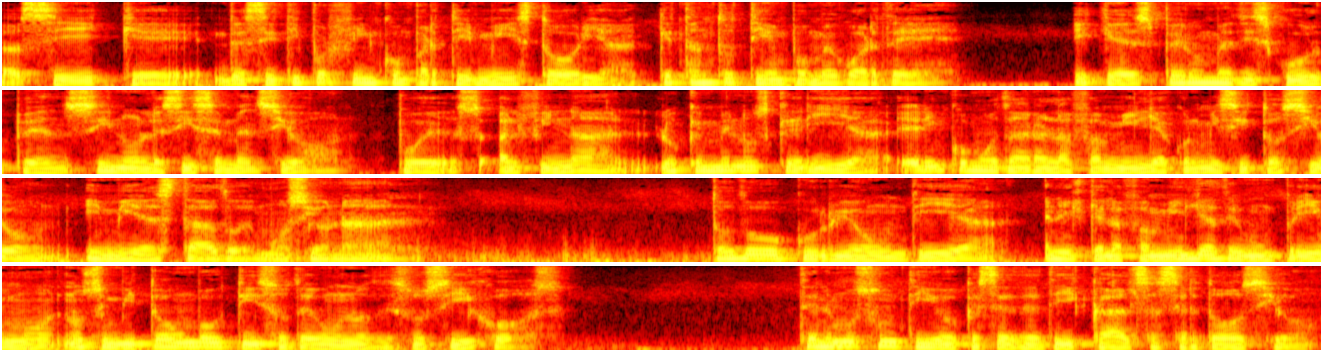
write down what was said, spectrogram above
Así que decidí por fin compartir mi historia que tanto tiempo me guardé y que espero me disculpen si no les hice mención, pues al final lo que menos quería era incomodar a la familia con mi situación y mi estado emocional. Todo ocurrió un día en el que la familia de un primo nos invitó a un bautizo de uno de sus hijos. Tenemos un tío que se dedica al sacerdocio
